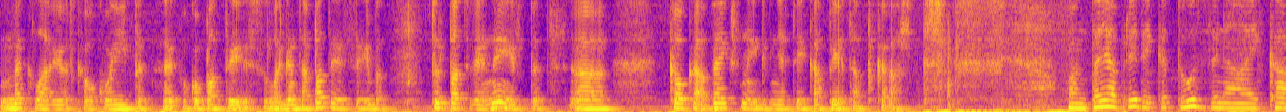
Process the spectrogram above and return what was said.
meklējot kaut ko īpatnēju, kaut ko patiesu. Lai gan tā patiesība turpat vien ir, bet uh, kaut kā veiksmīgi viņa tiek apiet apkārt. Un tajā brīdī, kad tu uzzināji, ka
